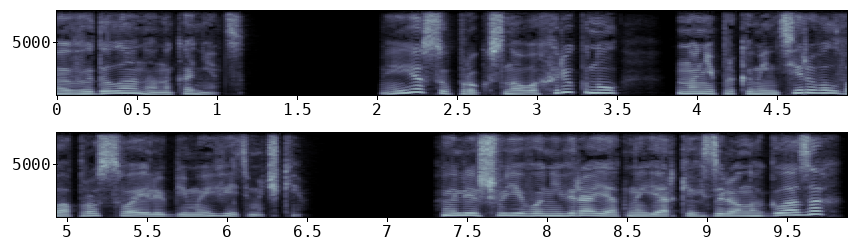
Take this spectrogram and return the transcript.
Выдала она наконец. Ее супруг снова хрюкнул, но не прокомментировал вопрос своей любимой ведьмочки. Лишь в его невероятно ярких зеленых глазах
